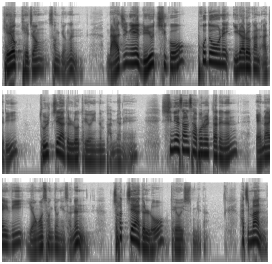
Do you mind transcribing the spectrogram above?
개혁 개정 성경은 나중에 뉘우치고 포도원에 일하러 간 아들이 둘째 아들로 되어 있는 반면에 신해산 사본을 따르는 NIV 영어 성경에서는 첫째 아들로 되어 있습니다. 하지만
